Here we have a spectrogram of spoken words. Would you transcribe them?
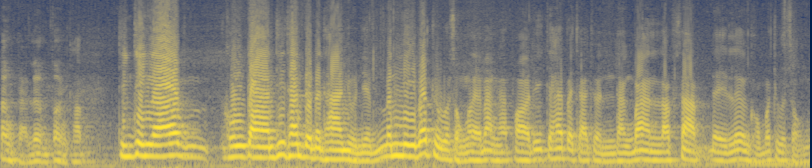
ตั้งแต่เริ่มต้นครับ จริงๆแล้วโครงการที่ท่านเป็นประธานอยู่เนี่ยมันมีวัตถุประสงค์อะไรบ้างครับพอที่จะให้ประชาชนทางบ้านรับทราบในเรื่องของวัตถุประสงค์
